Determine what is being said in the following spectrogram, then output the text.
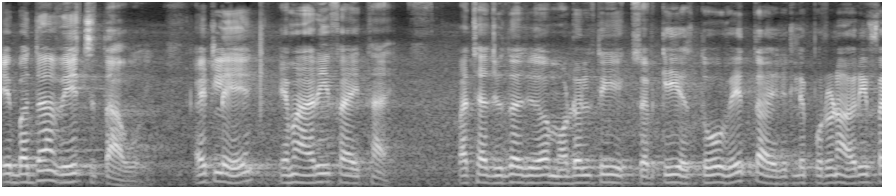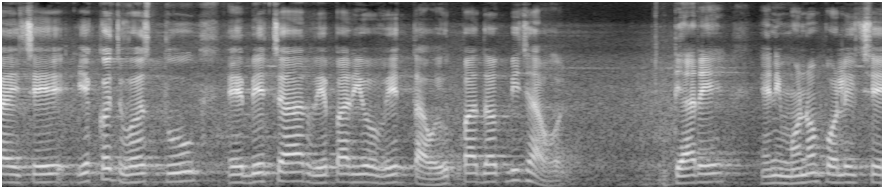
એ બધા વેચતા હોય. એટલે એમાં હરીફાઈ થાય. પાછા જુદા જુદા મોડલથી એક સરખી વસ્તુઓ વેચતા હોય એટલે પૂર્ણ હરીફાઈ છે. એક જ વસ્તુ એ બે ચાર વેપારીઓ વેચતા હોય, ઉત્પાદક બીજા હોય. ત્યારે એની મોનોપોલી છે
